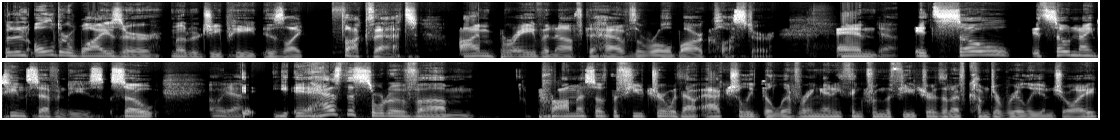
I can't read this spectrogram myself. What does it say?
But an older, wiser MotoGP is like, fuck that. I'm brave enough to have the roll bar cluster. And Yeah. it's so it's so 1970s. So oh yeah, it, it has this sort of um promise of the future without actually delivering anything from the future that I've come to really enjoy.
